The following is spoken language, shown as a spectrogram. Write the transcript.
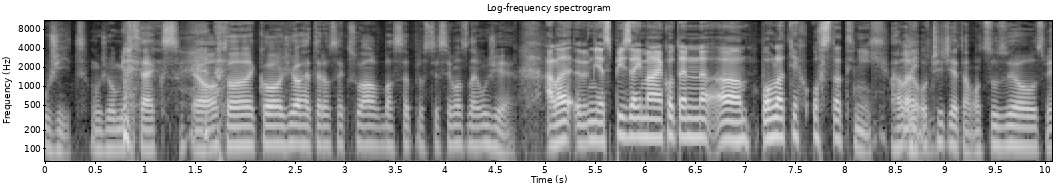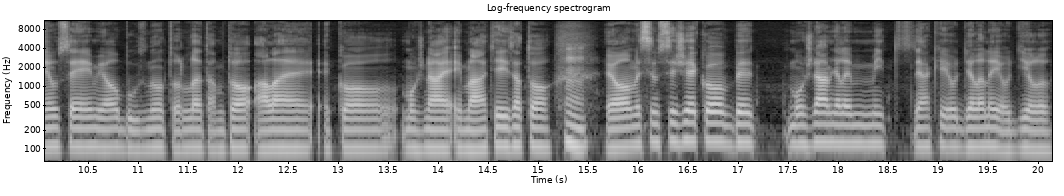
užít, můžou mít sex, jo, to jako, že jo, heterosexuál v base prostě si moc neužije. Ale mě spíš zajímá jako ten uh, pohled těch ostatních. Ale lidí. určitě tam odsuzujou, smějou se jim, jo, bůzno, tohle, tamto, ale jako možná je i mlátějí za to, Hmm. Jo, myslím si, že jako by možná měli mít nějaký oddělený oddíl,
